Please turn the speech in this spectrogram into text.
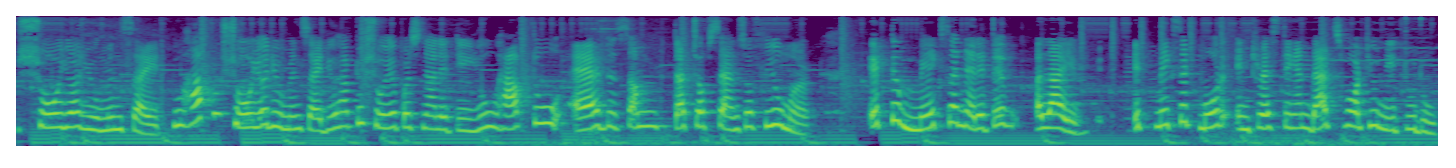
show your human side. You have to show your human side. You have to show your personality. You have to add some touch of sense of humor. It makes a narrative alive. It makes it more interesting and that's what you need to do.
